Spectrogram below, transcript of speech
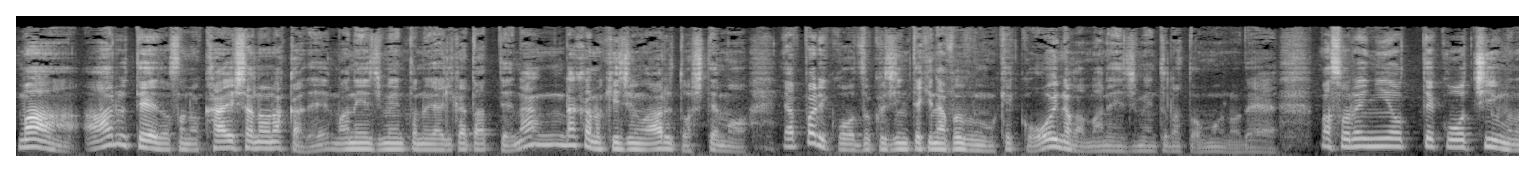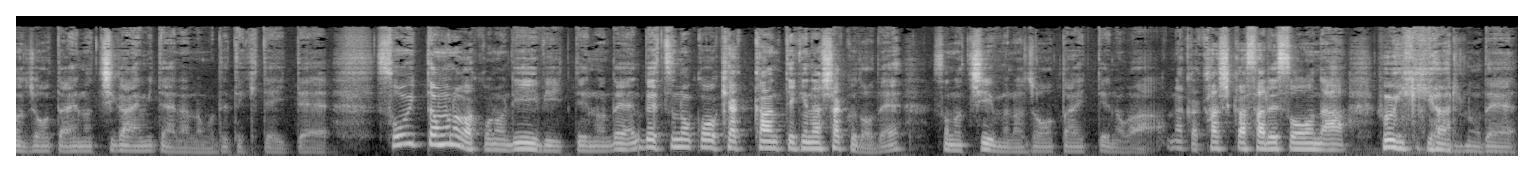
まあ、ある程度その会社の中でマネージメントのやり方って何らかの基準はあるとしても、やっぱりこう、俗人的な部分も結構多いのがマネージメントだと思うので、まあ、それによってこう、チームの状態の違いみたいなのも出てきていて、そういったものがこのリービーっていうので、別のこう、客観的な尺度で、そのチームの状態っていうのが、なんか可視化されされそうな雰囲気があるので、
